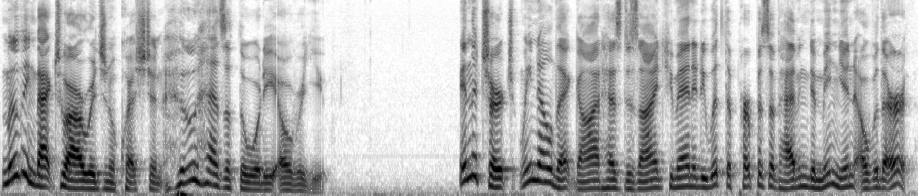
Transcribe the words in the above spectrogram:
moving back to our original question who has authority over you? In the church, we know that God has designed humanity with the purpose of having dominion over the earth.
